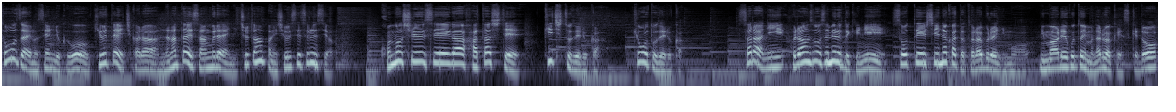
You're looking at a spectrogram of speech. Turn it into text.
東西の戦力を9対1から7対3ぐらいに中途半端に修正するんですよ。この修正が果たして吉と出るか京と出るか。さらにフランスを攻める時に想定していなかったトラブルにも見舞われることにもなるわけですけど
